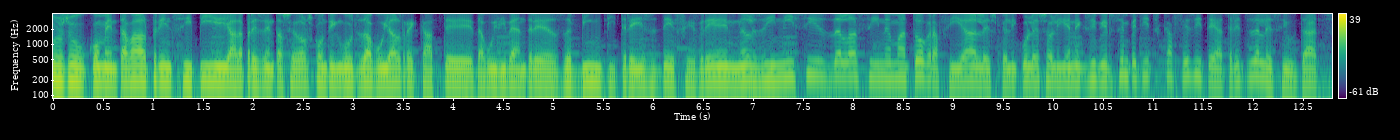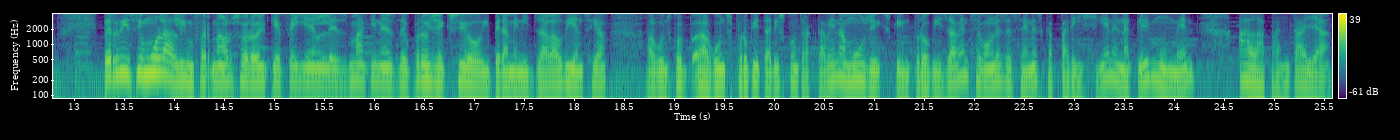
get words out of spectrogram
Us ho comentava al principi a la presentació dels continguts d'avui al recapte d'avui divendres 23 de febrer. En els inicis de la cinematografia, les pel·lícules solien exhibir-se en petits cafès i teatrets de les ciutats. Per dissimular l'infernal soroll que feien les màquines de projecció i per amenitzar l'audiència, alguns, alguns propietaris contractaven a músics que improvisaven segons les escenes que apareixien en aquell moment a la pantalla.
